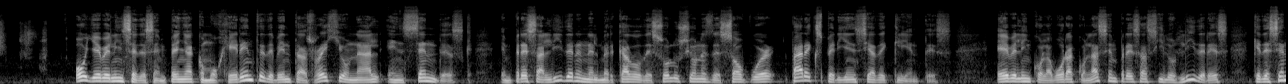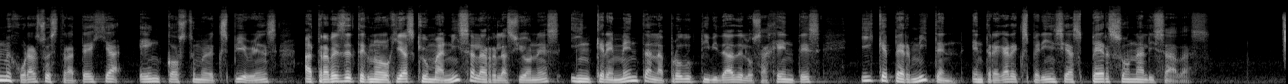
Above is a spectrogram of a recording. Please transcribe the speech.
Hoy Evelyn se desempeña como gerente de ventas regional en Zendesk, empresa líder en el mercado de soluciones de software para experiencia de clientes. Evelyn colabora con las empresas y los líderes que desean mejorar su estrategia en Customer Experience a través de tecnologías que humanizan las relaciones, incrementan la productividad de los agentes y que permiten entregar experiencias personalizadas.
